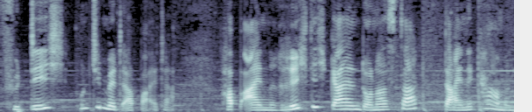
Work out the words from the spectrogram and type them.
für dich und die Mitarbeiter. Hab einen richtig geilen Donnerstag, deine Carmen.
